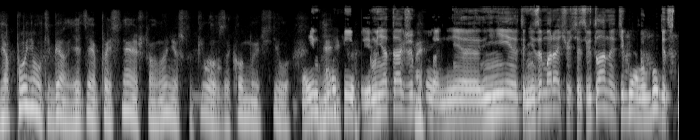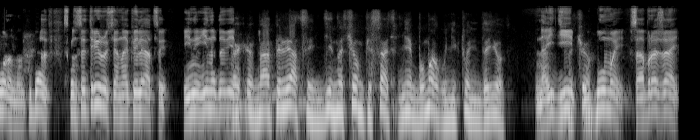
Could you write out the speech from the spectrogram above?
Я понял тебя, я тебе поясняю, что оно не вступило в законную силу. Да им Я не- пофиг. И у меня так же Ай. было. Не, не, это, не заморачивайся. Светлана тебя выводит в сторону. У тебя сконцентрируйся на апелляции и, на- и на доверии. Так, на апелляции где, на чем писать? Мне бумагу никто не дает. Найди, А чё? думай, соображай.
